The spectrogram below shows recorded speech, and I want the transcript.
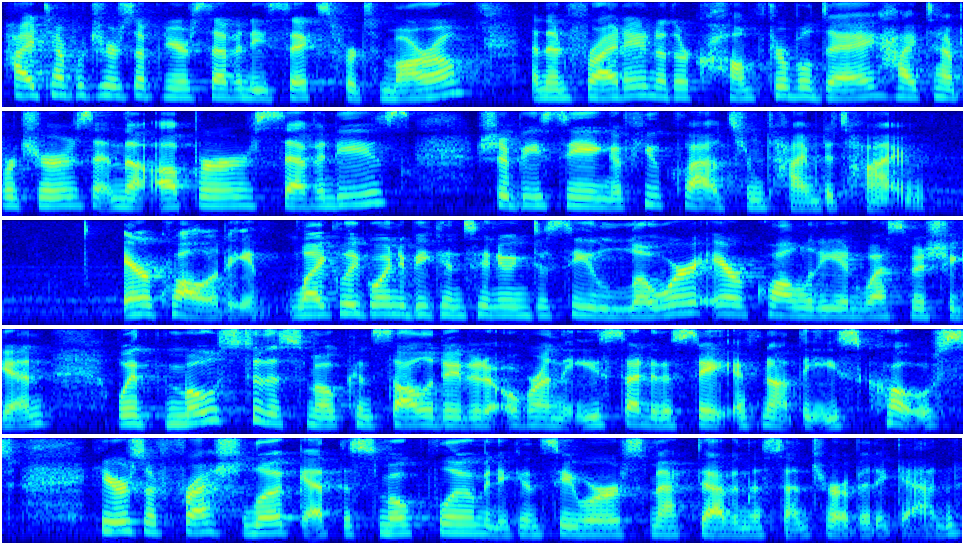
High temperatures up near 76 for tomorrow. And then Friday, another comfortable day. High temperatures in the upper 70s. Should be seeing a few clouds from time to time. Air quality, likely going to be continuing to see lower air quality in West Michigan with most of the smoke consolidated over on the east side of the state, if not the east coast. Here's a fresh look at the smoke plume and you can see we're smack dab in the center of it again.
